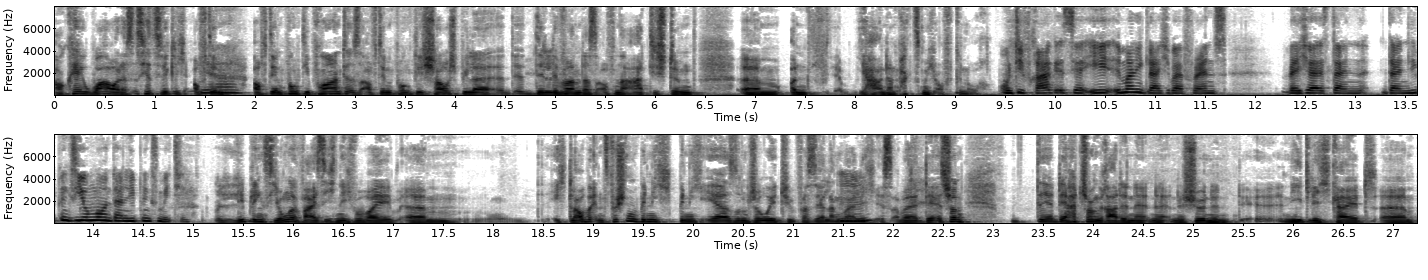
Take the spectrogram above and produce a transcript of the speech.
okay, wow, das ist jetzt wirklich auf Ja. den, auf den Punkt, die Pointe ist auf den Punkt, die Schauspieler äh, delivern das auf eine Art, die stimmt. Ähm, und ja, und dann packt's mich oft genug. Und die Frage ist ja eh immer die gleiche bei Friends. Welcher ist dein, dein Lieblingsjunge und dein Lieblingsmädchen? Lieblingsjunge weiß ich nicht, wobei ähm, ich glaube, inzwischen bin ich, bin ich eher so ein Joey-Typ, was sehr langweilig Mhm. ist. Aber der ist schon, der, der hat schon gerade eine, eine, eine schöne äh, Niedlichkeit. Ähm,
